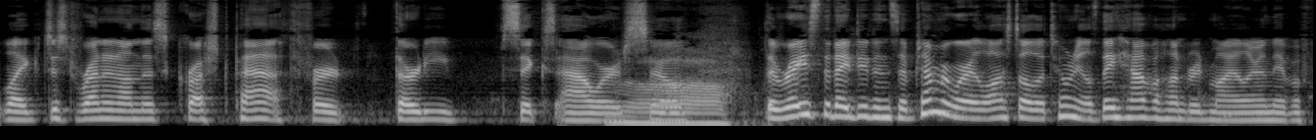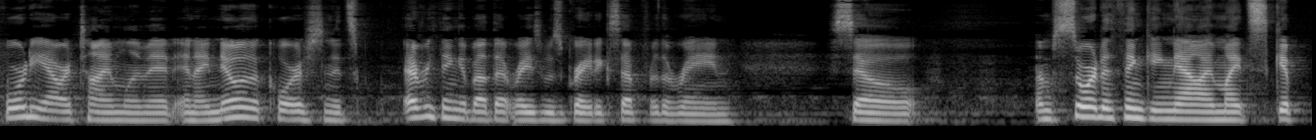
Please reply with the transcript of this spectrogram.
like just running on this crushed path for 36 hours. So the race that I did in September where I lost all the toenails, they have a hundred miler and they have a 40 hour time limit. And I know the course and it's everything about that race was great except for the rain. So I'm sort of thinking now I might skip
